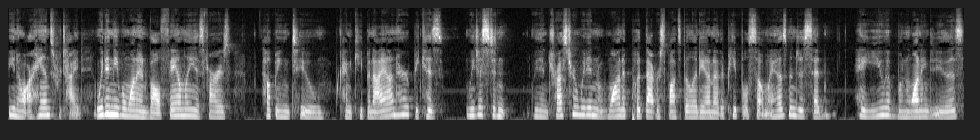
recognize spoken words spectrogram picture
you know, our hands were tied. We didn't even want to involve family as far as helping to kind of keep an eye on her because we just didn't we didn't trust her. We didn't want to put that responsibility on other people. So my husband just said, "Hey, you have been wanting to do this.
